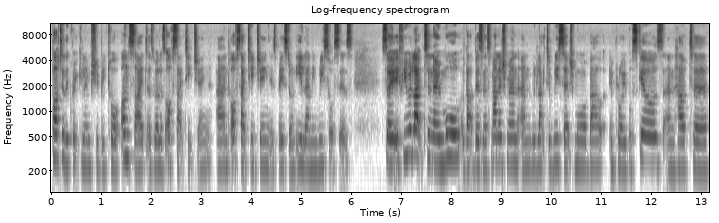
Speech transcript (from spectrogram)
part of the curriculum should be taught on site as well as off site teaching, and off site teaching is based on e learning resources. So, if you would like to know more about business management and would like to research more about employable skills and how to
